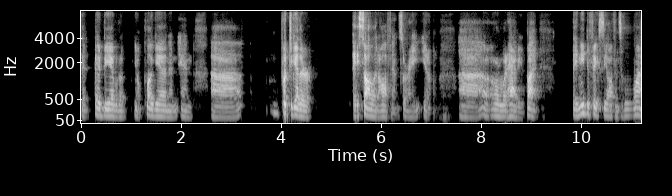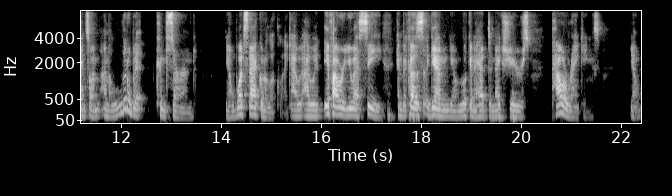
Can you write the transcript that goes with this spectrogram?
that they'd be able to you know plug in and and uh, put together a solid offense or a you know uh, or what have you. But they need to fix the offensive line, so I'm I'm a little bit concerned. You know, what's that going to look like? I, I would if I were USC, and because again, you know, looking ahead to next year's power rankings, you know,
